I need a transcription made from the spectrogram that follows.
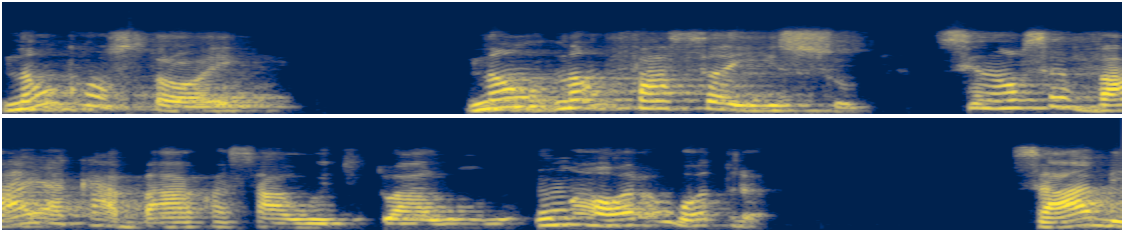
Não constrói. Não, não faça isso. Senão você vai acabar com a saúde do aluno uma hora ou outra. Sabe?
